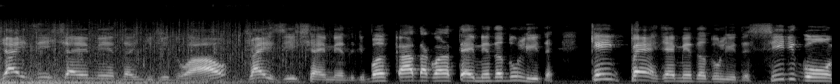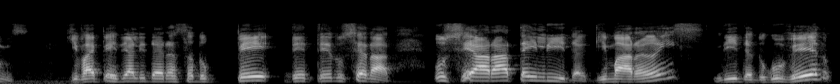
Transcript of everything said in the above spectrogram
Já existe a emenda individual, já existe a emenda de bancada, agora tem a emenda do líder. Quem perde a emenda do líder? Cid Gomes, que vai perder a liderança do PDT no Senado. O Ceará tem líder Guimarães líder do governo,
